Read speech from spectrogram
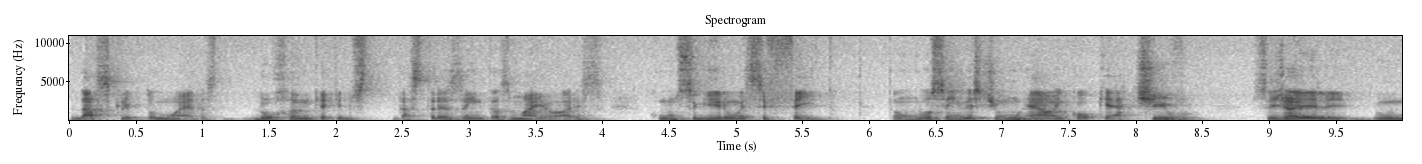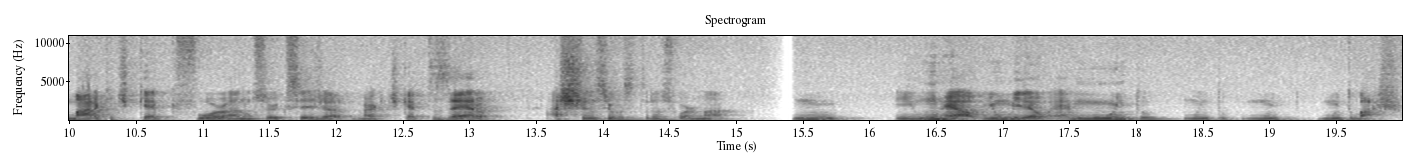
das criptomoedas do ranking aqui dos, das 300 maiores conseguiram esse feito. Então, você investir um real em qualquer ativo, seja ele um market cap que for, a não ser que seja market cap zero, a chance de você transformar um, em um real em um milhão é muito, muito, muito, muito baixo.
